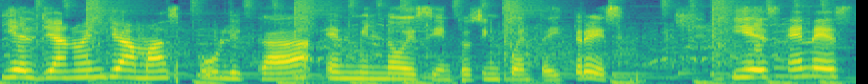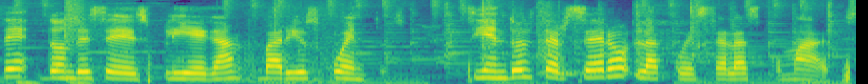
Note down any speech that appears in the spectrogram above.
y El Llano en Llamas, publicada en 1953. Y es en este donde se despliegan varios cuentos, siendo el tercero La Cuesta las Comadres.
